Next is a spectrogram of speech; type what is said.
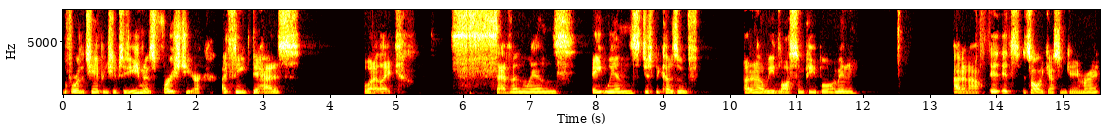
before the championship season, even his first year, I think they had us what like seven wins, eight wins, just because of I don't know, we'd lost some people. I mean, I don't know. It, it's it's all a guessing game, right?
